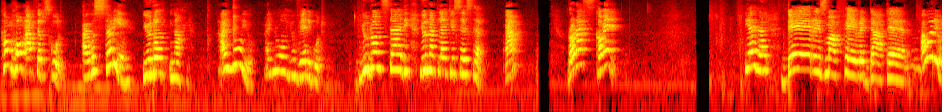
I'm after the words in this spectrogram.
Come home after school. I was studying. You don't, no. I know you. I know you very good. You don't study. You're not like your sister. Huh? Rodas, come in. Yeah, Dad. There is my favorite daughter. How are you?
